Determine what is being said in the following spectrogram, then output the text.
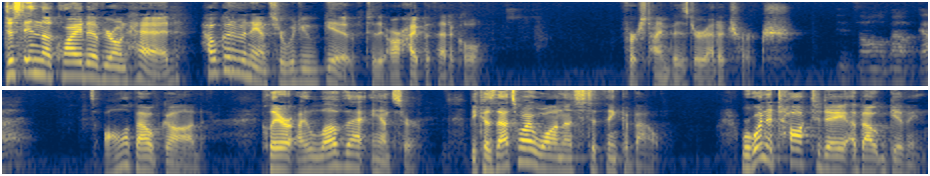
Just in the quiet of your own head, how good of an answer would you give to the, our hypothetical first time visitor at a church? It's all about God. It's all about God. Claire, I love that answer because that's what I want us to think about. We're going to talk today about giving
